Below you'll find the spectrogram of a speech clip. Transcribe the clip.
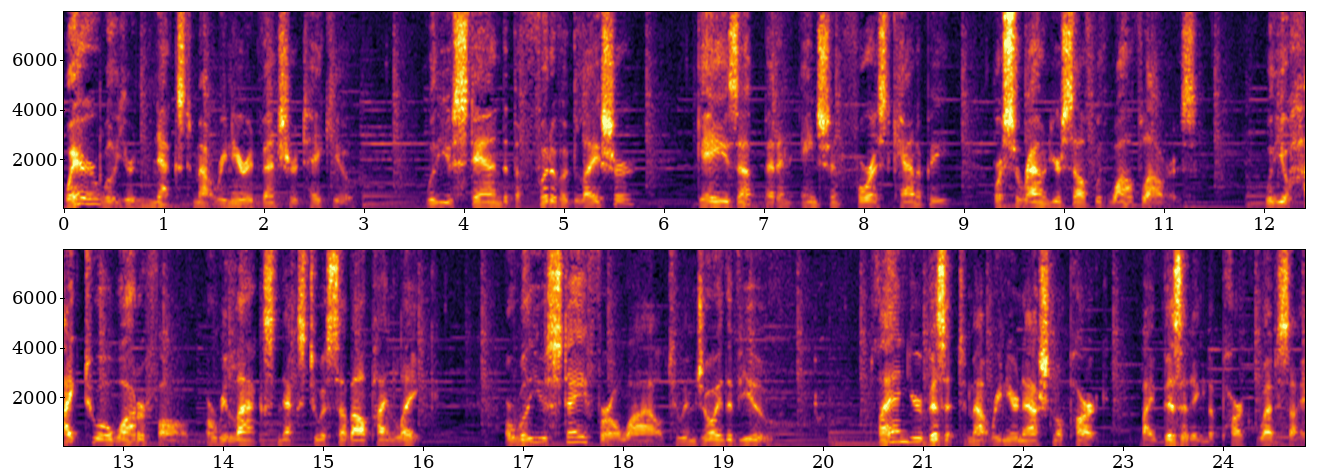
Where will your next Mount Rainier adventure take you? Will you stand at the foot of a glacier, gaze up at an ancient forest canopy, or surround yourself with wildflowers? Will you hike to a waterfall or relax next to a subalpine lake? Or will you stay for a while to enjoy the view? Plan your visit to Mount Rainier National Park by visiting the park website.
